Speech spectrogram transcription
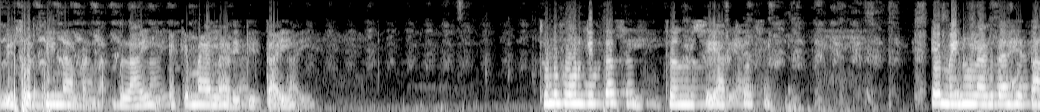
ਵੀ ਸਰਦੀ ਨਾ ਬੁਲਾਈ ਕਿ ਮੈਂ ਲੜੀ ਦੀ ਤਾਈ। ਤੁਹਾਨੂੰ ਫੋਨ ਕੀਤਾ ਸੀ? ਤੁਹਾਨੂੰ ਸੀ ਆਖਿਆ ਸੀ? ਇਹ ਮੈਨੂੰ ਲੱਗਦਾ ਇਹ ਤਾਂ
